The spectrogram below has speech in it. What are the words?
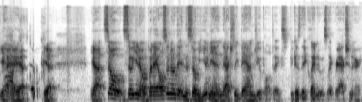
yeah, yeah, yeah, yeah, yeah. So, so you know, but I also know that in the Soviet Union, they actually banned geopolitics because they claimed it was like reactionary.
